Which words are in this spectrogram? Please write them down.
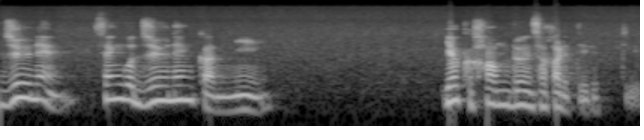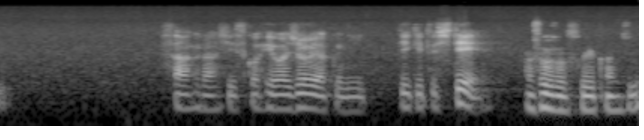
10年戦後10年間に約半分割かれているっていう。サンフランシスコ平和条約に締結してあそうそうそういう感じ。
